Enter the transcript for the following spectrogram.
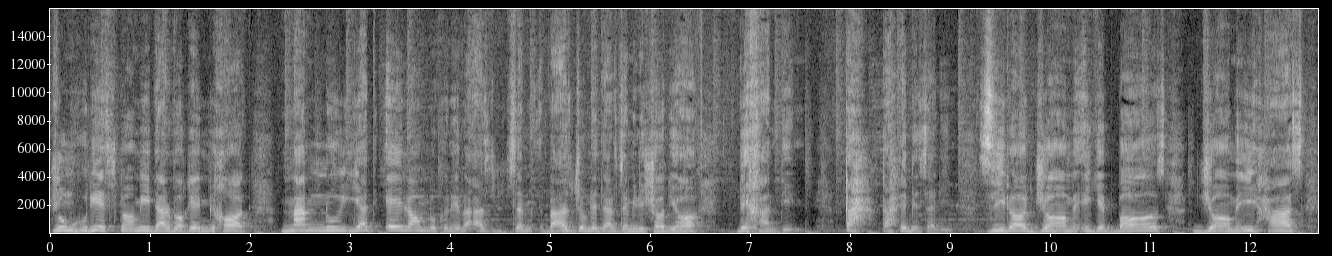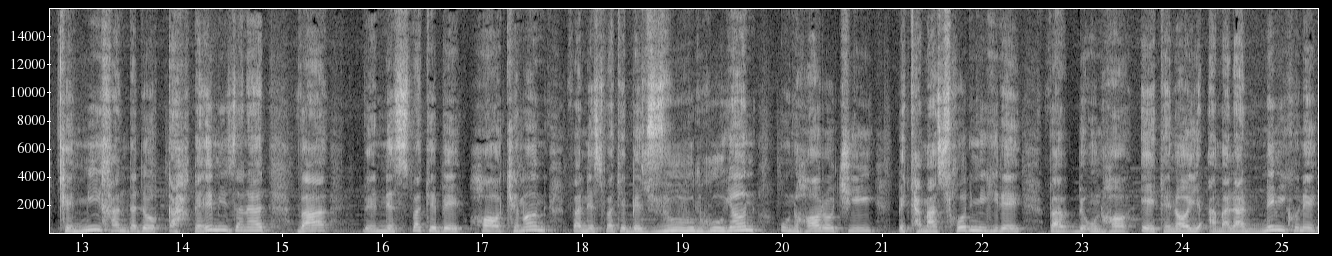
جمهوری اسلامی در واقع می‌خواد ممنوعیت اعلام بکنه و از, و از جمله در زمین شادی ها بخندیم قهقه بزنیم. زیرا جامعه باز جامعه هست که میخندد و قهقه می‌زند و به نسبت به حاکمان و نسبت به زورگویان اونها رو چی؟ به تمسخر می‌گیره و به اونها اعتنای عملا نمی‌کنه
